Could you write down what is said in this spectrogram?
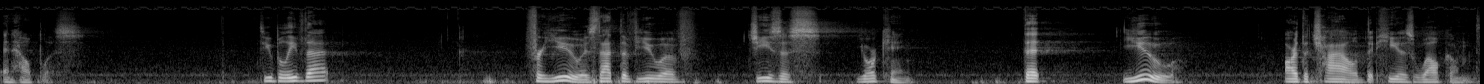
and helpless. Do you believe that? for you? Is that the view of Jesus, your King? That you are the child that he has welcomed,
